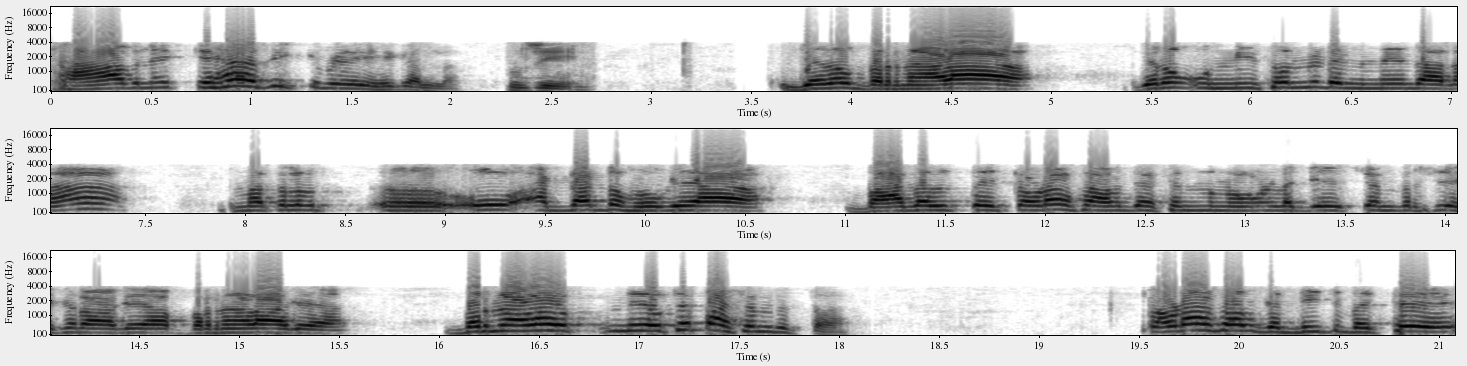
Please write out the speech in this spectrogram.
ਸਾਹਿਬ ਨੇ ਕਿਹਾ ਸੀ ਇੱਕ ਵੇਲੇ ਇਹ ਗੱਲ। ਜੀ। ਜਦੋਂ ਬਰਨਾਲਾ ਜਦੋਂ 1999 ਦਾ ਨਾ ਮਤਲਬ ਉਹ ਅੱਡ ਅੱਡ ਹੋ ਗਿਆ ਬਾਦਲ ਤੇ ਚੌੜਾ ਸਾਹਿਬ ਜਸ਼ਨ ਮਨਾਉਣ ਲੱਗੇ ਚੰਦਰ ਸ਼ੇਖਰ ਆ ਗਿਆ ਬਰਨਾਲਾ ਆ ਗਿਆ। ਬਰਨਾਲਾ ਨੇ ਉੱਥੇ ਭਾਸ਼ਣ ਦਿੱਤਾ। ਚੌੜਾ ਸਾਹਿਬ ਗੱਡੀ 'ਚ ਬੈਠੇ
